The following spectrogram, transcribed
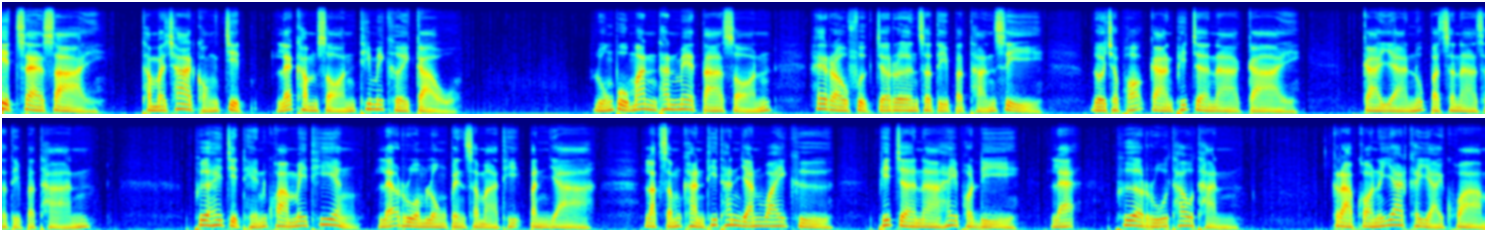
จิตแส่สาย ธรรมชาติของจิตและคำสอนที่ไม่เคยเก่า หลวงปู่มั่นท่านเมตตาสอน ให้เราฝึกเจริญสติปัฏฐานสี่โดยเฉพาะการพิจารณากาย กายานุปัสสนาสติปัฏฐาน เพื่อให้จิตเห็นความไม่เที่ยง และรวมลงเป็นสมาธิปัญญา หลักสำคัญที่ท่านยันไว้คือ พิจารณาให้พอดี และเพื่อรู้เท่าทัน กราบขออนุญาตขยายความ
